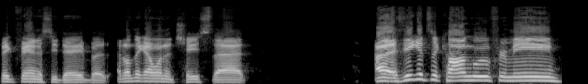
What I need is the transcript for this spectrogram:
big fantasy day, but I don't think I want to chase that. I think it's Okongwu for me.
